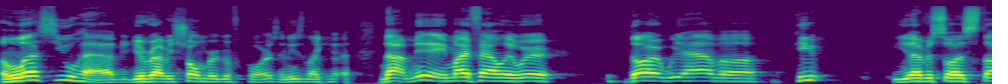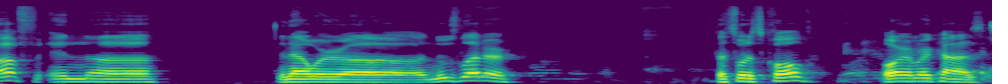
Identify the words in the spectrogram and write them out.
Unless you have, your Rabbi Schoenberg, of course, and he's like, not me, my family, we're, dar, we have a, he, you ever saw his stuff in, uh, in our uh, newsletter? That's what it's called? Or Merkaz.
